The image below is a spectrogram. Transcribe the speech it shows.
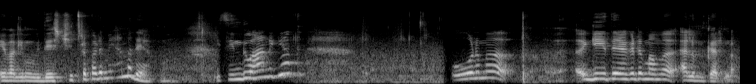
ඒ වගේම විදේශ චිත්‍රපට මේ හැම දෙයක්ම. සින්දු අහන්න ගියත් ඕනම ගීතයකට මම ඇලුම් කරනවා.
